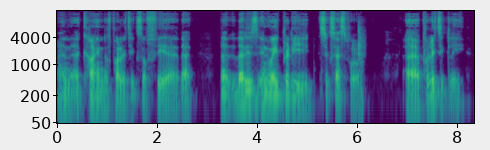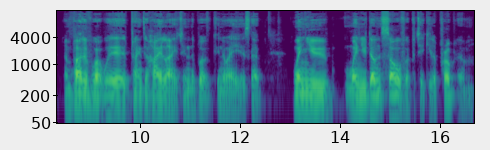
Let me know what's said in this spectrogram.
and a kind of politics of fear that that that is in a way pretty successful uh, politically and part of what we're trying to highlight in the book, in a way, is that when you when you don't solve a particular problem,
